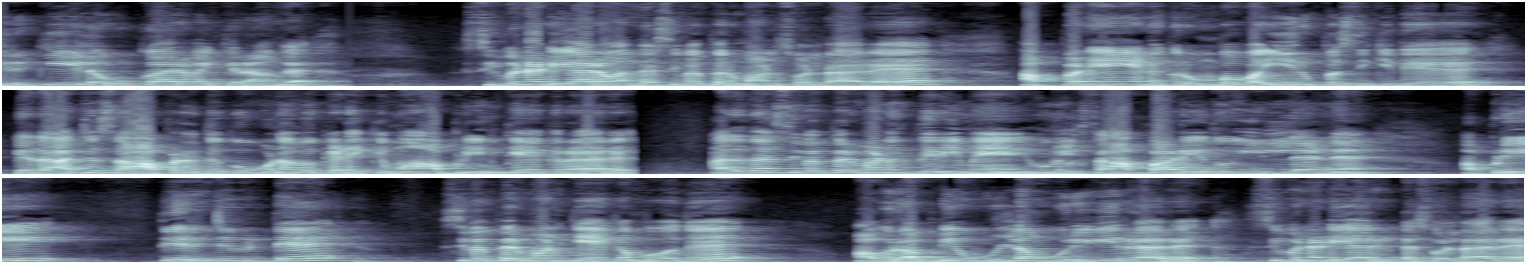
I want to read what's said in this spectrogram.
இருக்கையில் உட்கார வைக்கிறாங்க. சிவனடியார வந்த சிவபெருமான் சொல்கிறாரு அப்பனே எனக்கு ரொம்ப வயிறு பசிக்குது. ஏதாச்சும் சாப்பிட்றதுக்கு உணவு கிடைக்குமா அப்படின்னு கேட்குறாரு அதுதான் சிவபெருமானுக்கு தெரியுமே இவங்களுக்கு சாப்பாடு எதுவும் இல்லைன்னு. அப்படி தெரிஞ்சுக்கிட்டே சிவபெருமான் கேட்கும்போது அவர் அப்படியே உள்ளம் உருகிறாரு. சிவனடியார்கிட்ட சொல்கிறாரு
